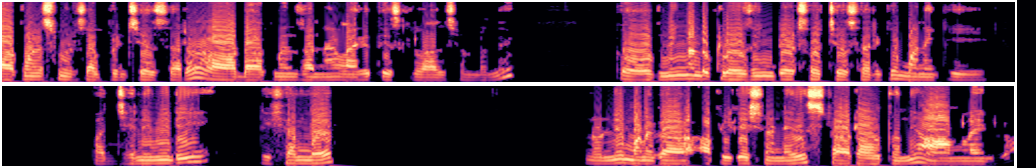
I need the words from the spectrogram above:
డాక్యుమెంట్స్ మీరు సబ్మిట్ చేశారో ఆ డాక్యుమెంట్స్ అన్నీ అలాగే తీసుకెళ్ళాల్సి ఉంటుంది. ఓపెనింగ్ అండ్ క్లోజింగ్ డేట్స్ వచ్చేసరికి మనకి పద్దెనిమిది డిసెంబర్ నుండి మనకు అప్లికేషన్ అనేది స్టార్ట్ అవుతుంది ఆన్లైన్లో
